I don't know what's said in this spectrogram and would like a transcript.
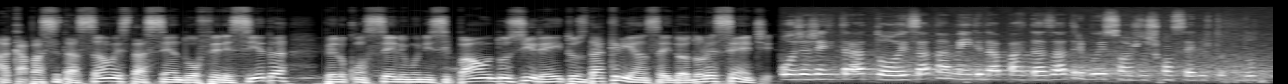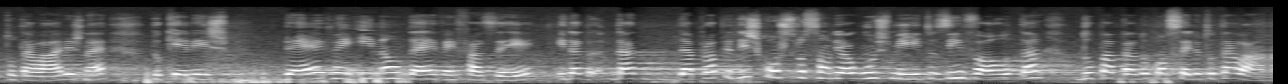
A capacitação está sendo oferecida pelo Conselho Municipal dos Direitos da Criança e do Adolescente. Hoje a gente tratou exatamente da parte das atribuições dos conselhos tutelares, né, do que eles devem e não devem fazer e da, da, da própria desconstrução de alguns mitos em volta do papel do Conselho Tutelar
